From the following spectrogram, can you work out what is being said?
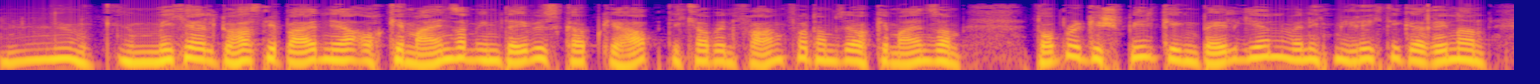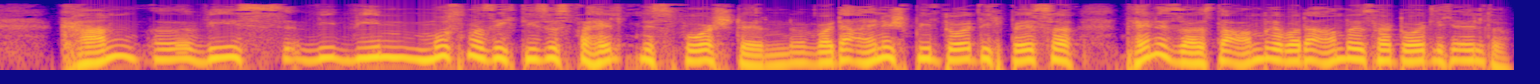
Michael, du hast die beiden ja auch gemeinsam im Davis Cup gehabt. Ich glaube, in Frankfurt haben sie auch gemeinsam Doppel gespielt gegen Belgien, wenn ich mich richtig erinnern kann. Äh, wie, ist, wie, wie muss man sich dieses Verhältnis vorstellen? Weil der eine spielt deutlich besser Tennis als der andere, aber der andere ist halt deutlich älter.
